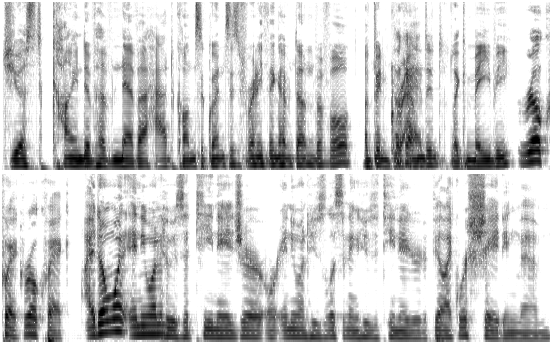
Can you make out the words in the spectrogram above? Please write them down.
just kind of have never had consequences for anything I've done before. I've been grounded, like maybe. Real quick, real quick. I don't want anyone who's a teenager or anyone who's listening who's a teenager to feel like we're shading them.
